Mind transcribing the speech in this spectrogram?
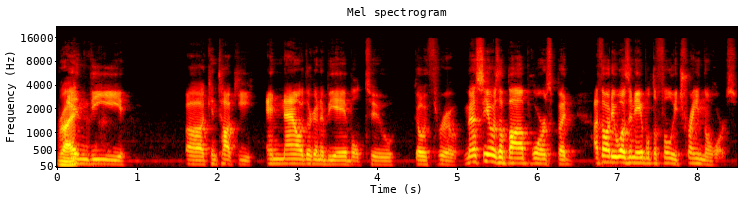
Right. in the uh, Kentucky, and now they're going to be able to go through. Messier was a Bob horse, but I thought he wasn't able to fully train the horse.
